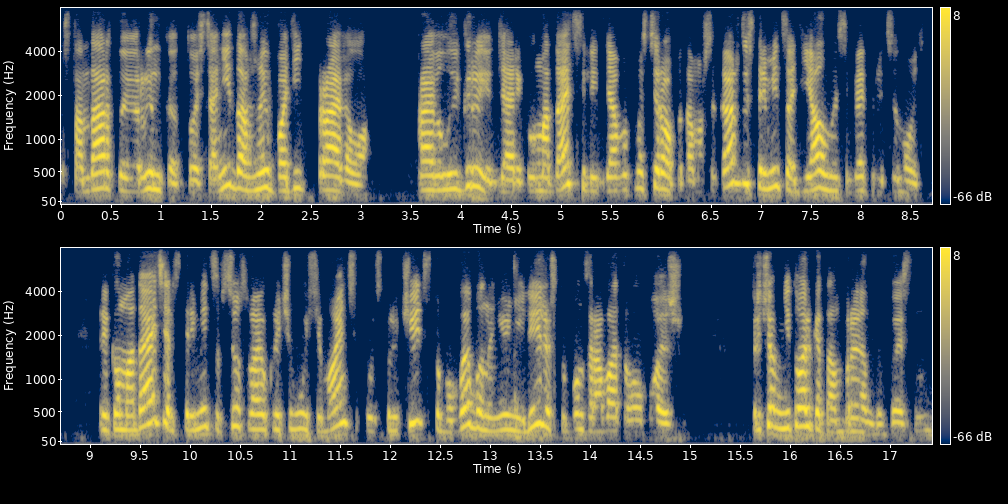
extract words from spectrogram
стандарты рынка. То есть они должны вводить правила, правила игры для рекламодателей, для веб-мастеров, потому что каждый стремится одеяло на себя перетянуть рекламодатель стремится всю свою ключевую семантику исключить, чтобы вебы на нее не лили, чтобы он зарабатывал больше. Причем не только там бренды, то есть, ну,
